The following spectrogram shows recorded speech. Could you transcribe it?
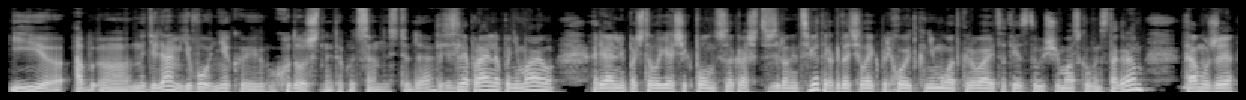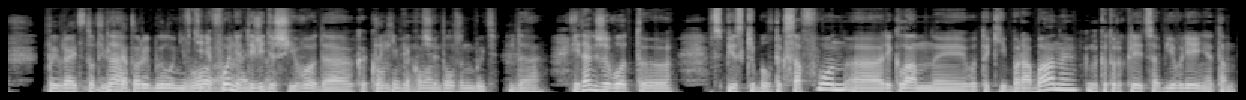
и об, э, наделяем его некой художественной такой ценностью, да. То есть, если я правильно понимаю, реальный почтовый ящик полностью закрашивается в зеленый цвет, и когда человек приходит к нему, открывает соответствующую маску в Инстаграм, там уже появляется тот вид, да. который был у него. В телефоне раньше. ты видишь его, да, как таким, он, каком он должен быть. Да. И также вот э, в списке был таксофон, э, рекламные вот такие барабаны, на которых клеится объявление, там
